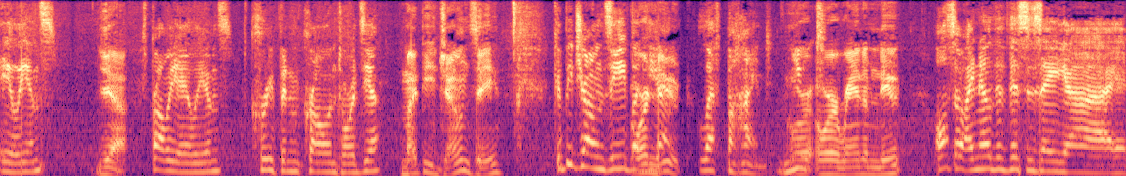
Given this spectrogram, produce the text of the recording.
aliens. Yeah. It's probably aliens creeping, crawling towards you. Might be Jonesy Could be Jonesy, but Or Newt. left behind. or, Newt. or a random newt. also, I know that this is a uh,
